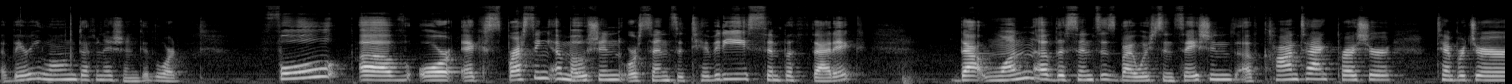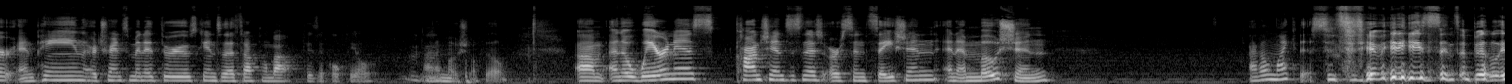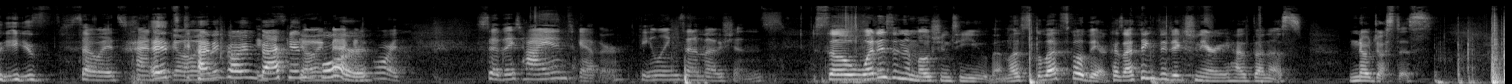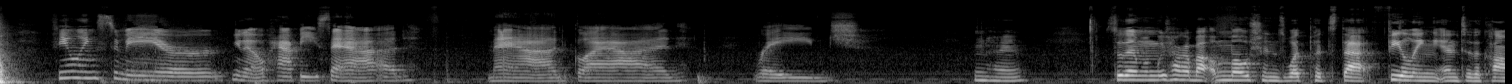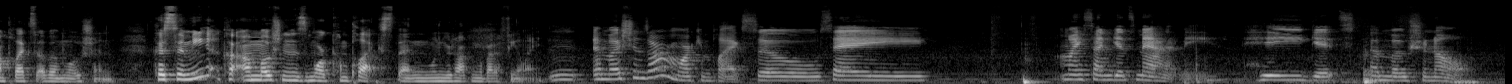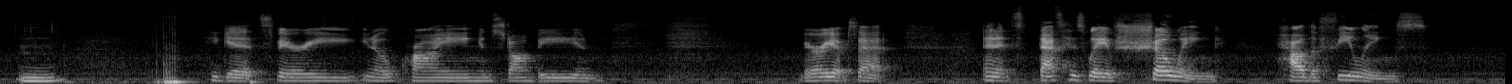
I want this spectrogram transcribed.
a very long definition good lord full of or expressing emotion or sensitivity, sympathetic, that one of the senses by which sensations of contact, pressure, temperature, and pain are transmitted through skin. So that's talking about physical field, not emotional feel. Um, an awareness, conscientiousness, or sensation, an emotion. I don't like this. Sensitivities, sensibilities. So it's kind of It's going, kinda going it's back and going forth. Back and forth. So they tie in together, feelings and emotions. So, what is an emotion to you then? Let's let's go there because I think the dictionary has done us no justice. Feelings to me are, you know, happy, sad, mad, glad, rage. Okay. So then, when we talk about emotions, what puts that feeling into the complex of emotion? Because to me, emotion is more complex than when you're talking about a feeling. Mm, emotions are more complex. So, say my son gets mad at me, he gets emotional. Mm. He gets very, you know, crying and stompy and very upset. And it's that's his way of showing how the feelings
